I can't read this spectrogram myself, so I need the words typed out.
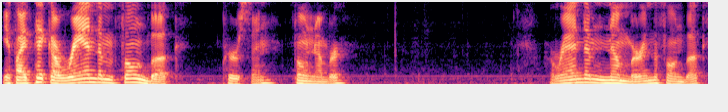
if I pick a random phone book person, phone number, a random number in the phone book,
